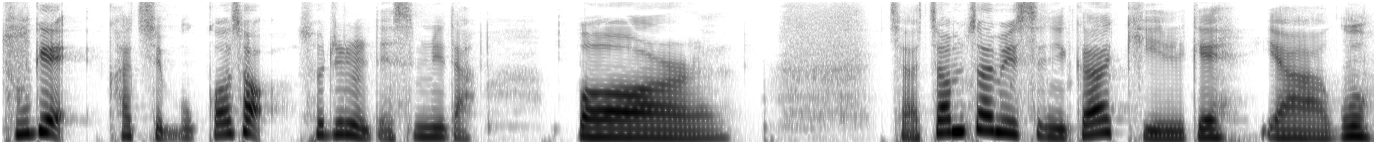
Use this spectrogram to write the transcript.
두 개 같이 묶어서 소리를 냈습니다. 벌. 자, 점점이 있으니까 길게 야구.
